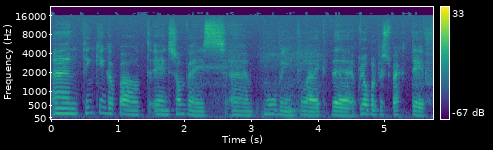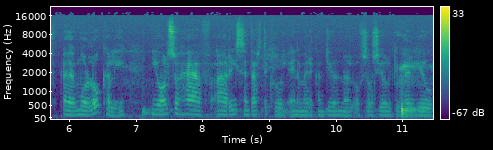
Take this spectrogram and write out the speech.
And thinking about, in some ways, um, moving like the global perspective uh, more locally, you also have a recent article in American Journal of Sociology where you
